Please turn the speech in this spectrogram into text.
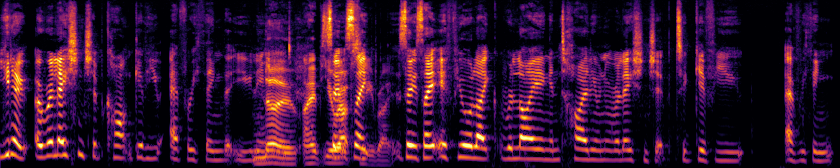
You know, a relationship can't give you everything that you need. No, I- you're so it's absolutely like, right. So it's like if you're like relying entirely on a relationship to give you everything,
